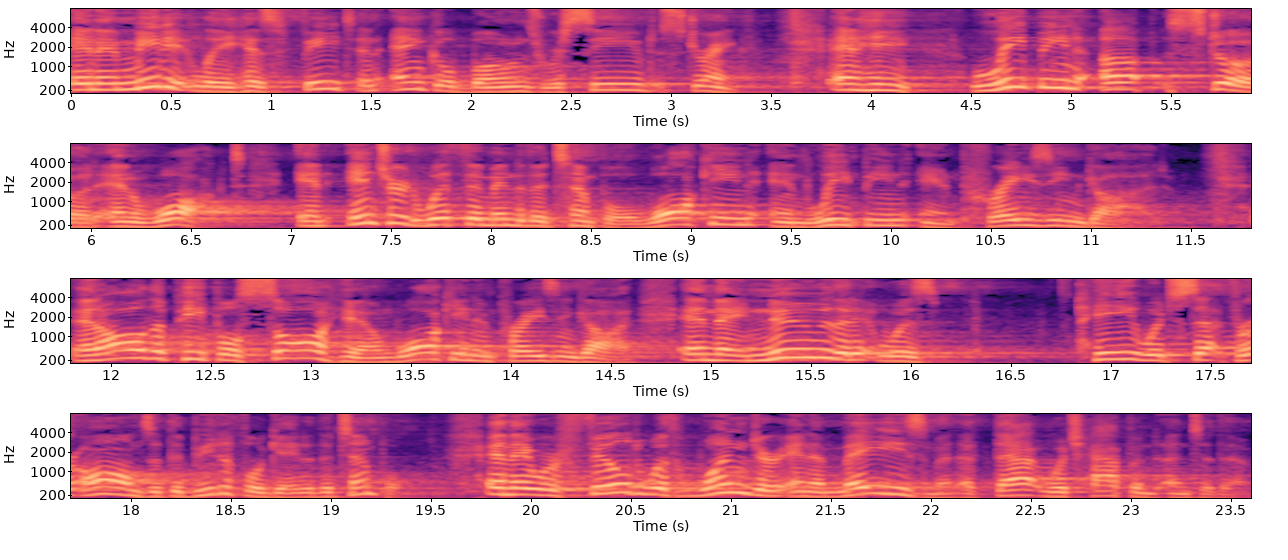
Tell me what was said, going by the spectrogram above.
and immediately his feet and ankle bones received strength. And he leaping up, stood and walked and entered with them into the temple, walking and leaping and praising God. And all the people saw him walking and praising God. And they knew that it was he which sat for alms at the beautiful gate of the temple. And they were filled with wonder and amazement at that which happened unto them.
